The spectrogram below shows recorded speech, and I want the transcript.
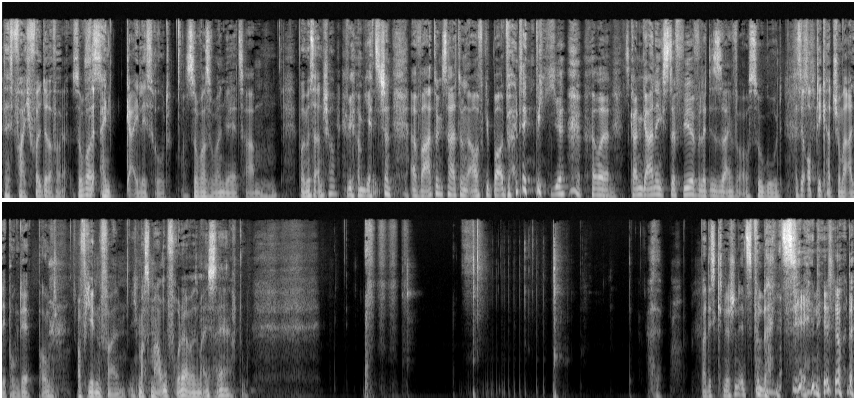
Das fahre ich voll drauf ab. sowas- Das ist Ein geiles Rot. Sowas wollen wir jetzt haben. Wollen wir es anschauen? Wir haben jetzt schon Erwartungshaltung aufgebaut bei dem Bier, aber es kann gar nichts dafür. Vielleicht ist es einfach auch so gut. Also Optik hat schon mal alle Punkte. Punkt. Auf jeden Fall. Ich mach's mal auf, oder? Was meinst du? Ach du. War das Knirschen jetzt von deinen Zähnen oder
